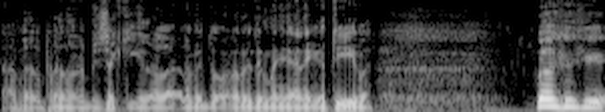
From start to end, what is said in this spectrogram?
avendo preso nel bisacchino, la, la, vedo, la vedo in maniera negativa Cosa sì,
